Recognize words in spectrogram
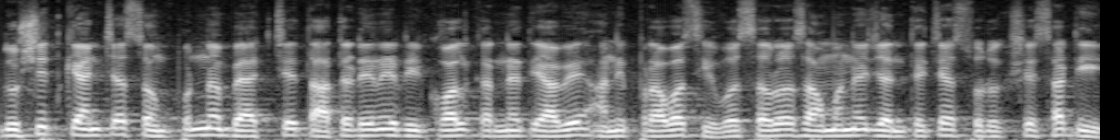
दूषित कॅनच्या संपूर्ण बॅचचे तातडीने रिकॉल करण्यात यावे आणि प्रवासी व सर्वसामान्य जनतेच्या सुरक्षेसाठी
